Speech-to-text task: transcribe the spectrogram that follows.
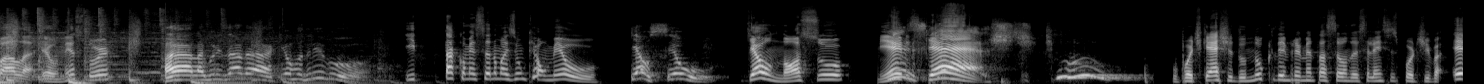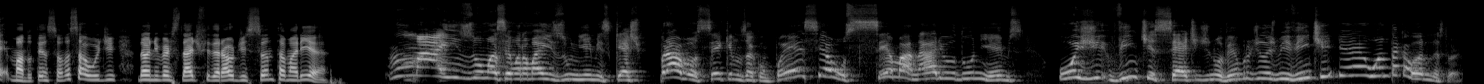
fala é o Nestor. Fala, gurizada, aqui é o Rodrigo. E tá começando mais um que é o meu, Que é o seu. que é o nosso Memescast. O podcast do Núcleo de Implementação da Excelência Esportiva e Manutenção da Saúde da Universidade Federal de Santa Maria. Mais uma semana, mais um Niemes Cast pra você que nos acompanha. Esse é o semanário do Niemes. Hoje, 27 de novembro de 2020, e é, o ano tá acabando, Nestor.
